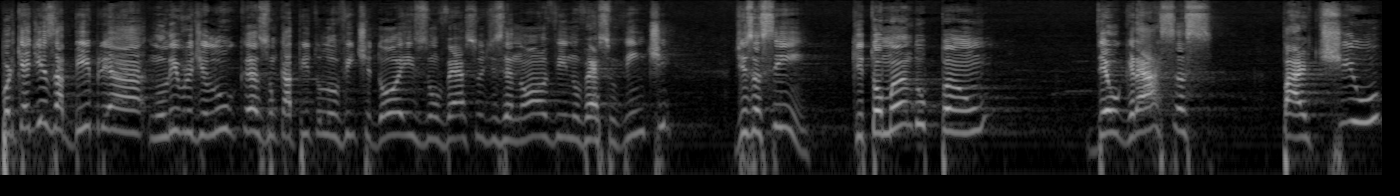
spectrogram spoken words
Porque diz a Bíblia no livro de Lucas, no capítulo 22, no verso 19 e no verso 20, diz assim: que tomando o pão, deu graças, partiu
